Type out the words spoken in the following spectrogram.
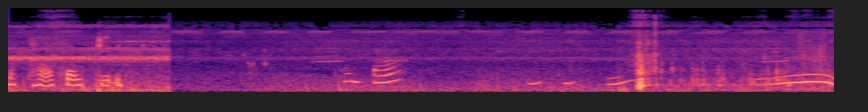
มักหาของกินคุณป้าอือ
